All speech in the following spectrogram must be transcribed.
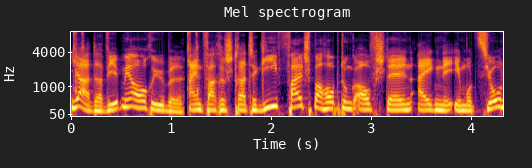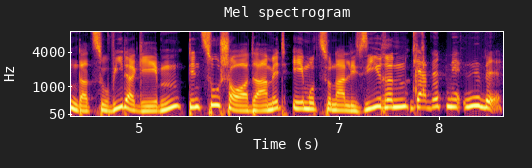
Ja, da wird mir auch übel. Einfache Strategie, Falschbehauptung aufstellen, eigene Emotionen dazu wiedergeben, den Zuschauer damit emotionalisieren. Da wird mir übel.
